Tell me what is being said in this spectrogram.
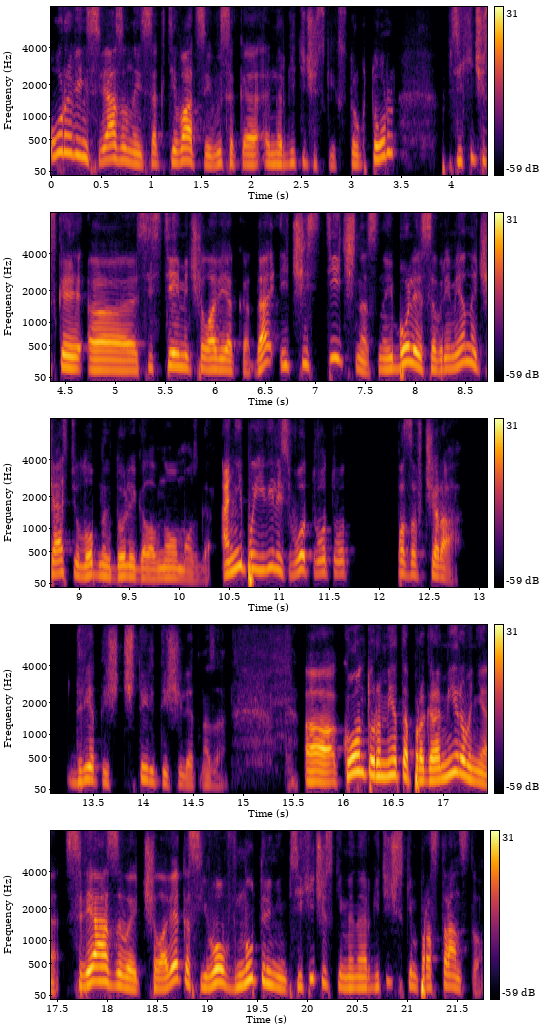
уровень, связанный с активацией высокоэнергетических структур в психической э, системе человека, да, и частично с наиболее современной частью лобных долей головного мозга. Они появились вот-вот-вот позавчера, 2000-4000 лет назад. Э, контур метапрограммирования связывает человека с его внутренним психическим энергетическим пространством.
